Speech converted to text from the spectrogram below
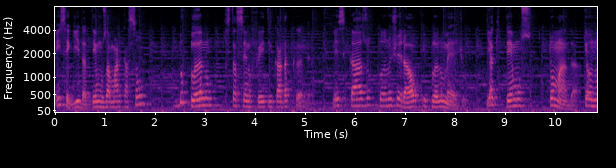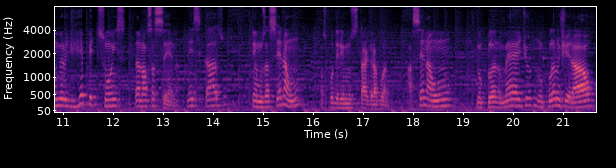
Em seguida temos a marcação do plano que está sendo feito em cada câmera. Nesse caso, plano geral e plano médio. E aqui temos tomada, que é o número de repetições da nossa cena. Nesse caso, temos a cena 1, nós poderemos estar gravando a cena 1 no plano médio, no plano geral,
